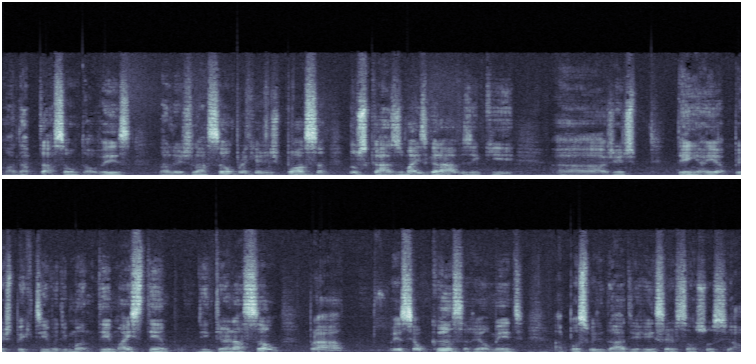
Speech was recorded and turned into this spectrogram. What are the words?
uma adaptação, talvez, na legislação para que a gente possa, nos casos mais graves, em que uh, a gente tem aí a perspectiva de manter mais tempo de internação, para ver se alcança realmente a possibilidade de reinserção social.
